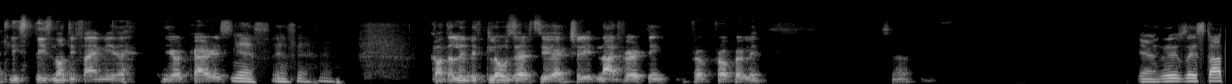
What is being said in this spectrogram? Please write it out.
at least please notify me that your car is yes yes yeah, yeah. got a little bit closer to actually not working pro properly. So yeah they, they start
